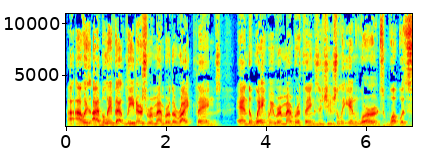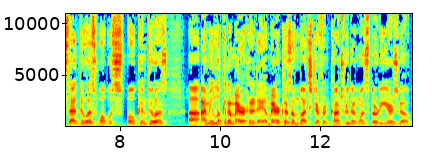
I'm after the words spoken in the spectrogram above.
I, always, I believe that leaders remember the right things. And the way we remember things is usually in words. What was said to us, what was spoken to us. Uh, I mean, look at America today. America's a much different country than it was 30 years ago.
